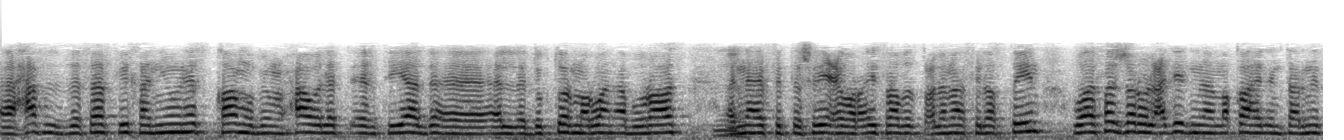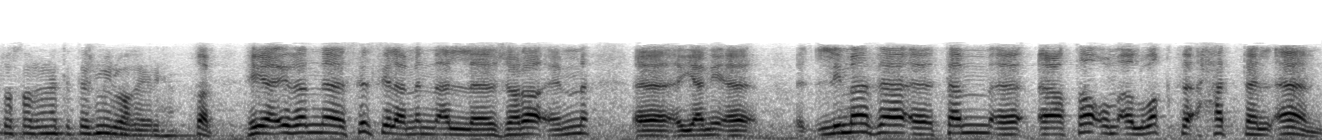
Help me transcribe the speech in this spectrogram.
آه، حفل الزفاف في خان يونس. قاموا بمحاولة اغتيال آه، الدكتور مروان أبو راس. النائب في التشريع ورئيس رابطة علماء فلسطين وفجروا العديد من المقاهي الإنترنت وصالونات التجميل وغيرها. طيب هي إذا سلسلة من الجرائم يعني آه، لماذا آه، تم آه، إعطائهم الوقت حتى الآن؟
